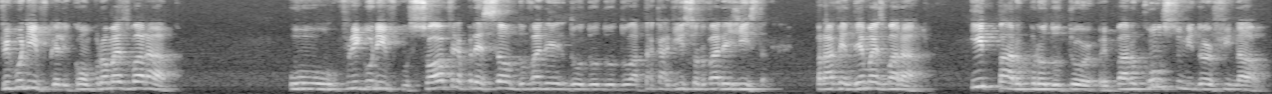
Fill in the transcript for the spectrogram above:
frigorífico, ele comprou mais barato. O frigorífico sofre a pressão do, vare... do, do, do atacadista ou do varejista para vender mais barato. E para o produtor, e para o consumidor final,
